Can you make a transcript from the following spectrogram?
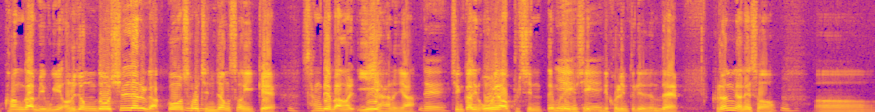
북한과 미국이 어느 정도 신뢰를 갖고 음. 서로 진정성 있게 상대방을 이해하느냐. 네. 지금까지는 오해와 불신 때문에 예, 이것이 예. 이제 걸림돌이 됐는데 그런 면에서 어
